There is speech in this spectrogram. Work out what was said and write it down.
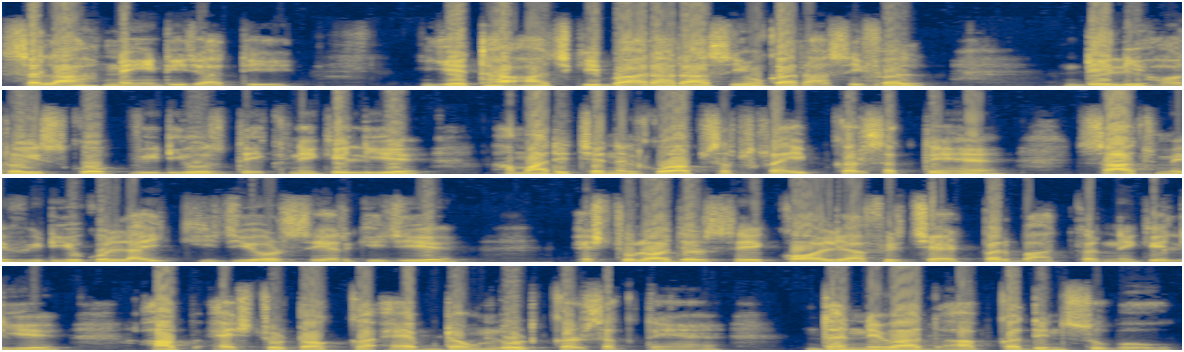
सलाह नहीं दी जाती। ये था आज की बारह राशियों का राशिफल। डेली हॉरोस्कोप वीडियोस देखने के लिए हमारे चैनल को आप सब्सक्राइब कर सकते हैं। साथ में वीडियो को लाइक कीजिए और शेयर कीजिए। एस्ट्रोलॉजर से कॉल या फिर चैट पर बात करने के लिए आप एस्ट्रोटॉक का ऐप डाउनलोड कर सकते हैं। धन्यवाद, आपका दिन शुभ हो।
